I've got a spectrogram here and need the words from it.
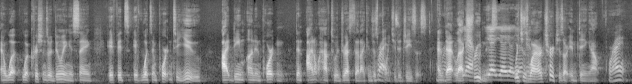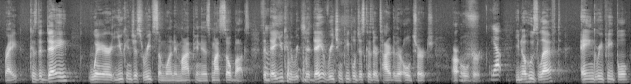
And what what Christians are doing is saying if it's if what's important to you I deem unimportant, then I don't have to address that. I can just Right. point you to Jesus. And Right. that lacks Yeah. shrewdness. Yeah, yeah, yeah, which yeah. is why our churches are emptying out right. right? Because the day where you can just reach someone, in my opinion, is my soapbox. The hmm. day you can, re- the day of reaching people just because they're tired of their old church, are over. Yep. You know who's left? angry people,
